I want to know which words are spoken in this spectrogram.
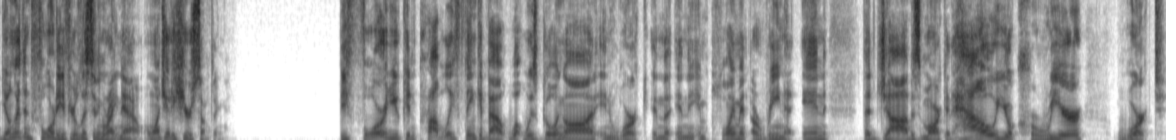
younger than 40, if you're listening right now, I want you to hear something. Before you can probably think about what was going on in work, in the in the employment arena, in the jobs market, how your career worked.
